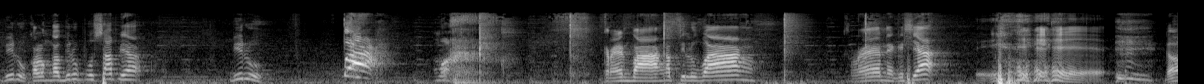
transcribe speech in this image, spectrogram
biru. Kalau nggak biru pusap ya. Biru. Bah! Wah. Keren banget sih lu bang. Keren ya guys ya. Gak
